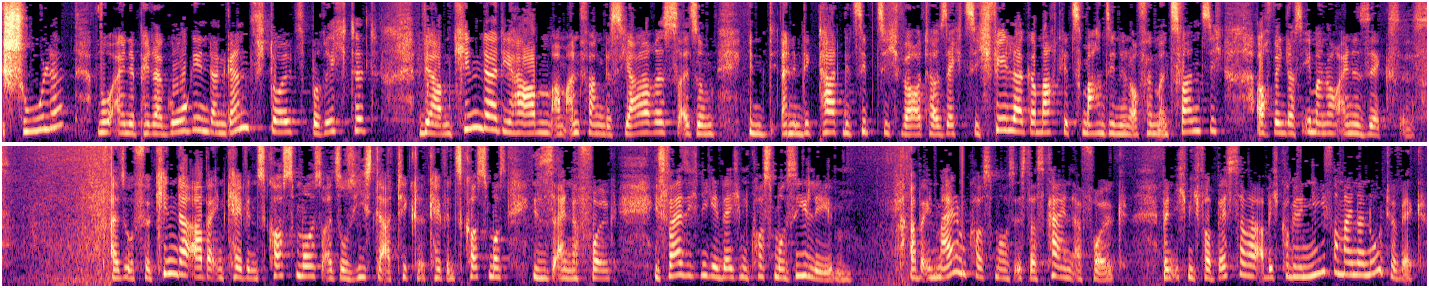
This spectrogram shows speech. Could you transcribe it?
Schule, wo eine Pädagogin dann ganz stolz berichtet, wir haben Kinder, die haben am Anfang des Jahres, also in einem Diktat mit 70 Wörter, 60 Fehler gemacht, jetzt machen sie nur noch 25, auch wenn das immer noch eine 6 ist. Also für Kinder aber in Kevins Kosmos, also hieß der Artikel Kevins Kosmos, ist es ein Erfolg. Jetzt weiß ich nicht, in welchem Kosmos Sie leben. Aber in meinem Kosmos ist das kein Erfolg, wenn ich mich verbessere, aber ich komme ja nie von meiner Note weg.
